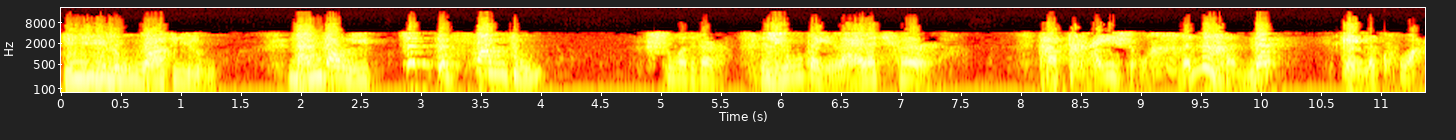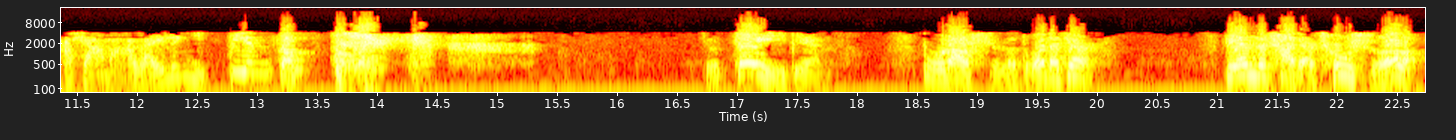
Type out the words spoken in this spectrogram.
地卢啊地卢，难道你真的方主？说到这儿，刘备来了气儿了，他抬手狠狠的给了胯下马来了一鞭子，就这一鞭子，不知道使了多大劲儿啊！鞭子差点抽折了。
